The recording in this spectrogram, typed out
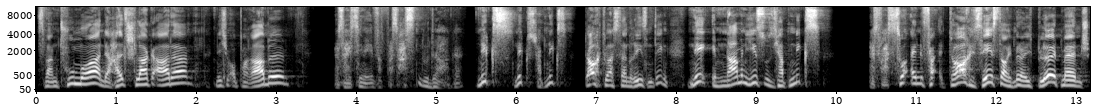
es war ein Tumor an der Halsschlagader, nicht operabel. Da sag ich zu was hast denn du da? Gell? Nix, nix, ich hab nix. Doch, du hast da ein Riesending. Nee, im Namen Jesus, ich hab nix. Das war so eine. Ver doch, ich sehe es doch, ich bin doch nicht blöd, Mensch.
